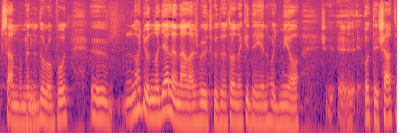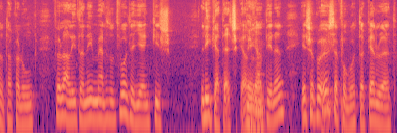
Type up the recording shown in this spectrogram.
számba menő mhm. dolog volt. Nagyon nagy ellenállásba ütközött annak idején, hogy mi a, ott egy sátrat akarunk fölállítani, mert ott volt egy ilyen kis ligetecske azon a téren, és akkor összefogott a kerület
